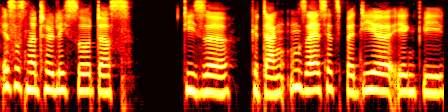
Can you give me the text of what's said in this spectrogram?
ist es natürlich so, dass diese Gedanken, sei es jetzt bei dir irgendwie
